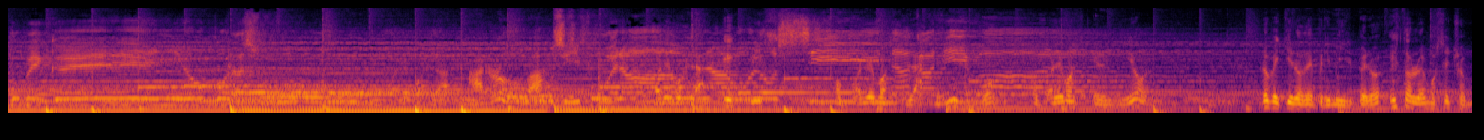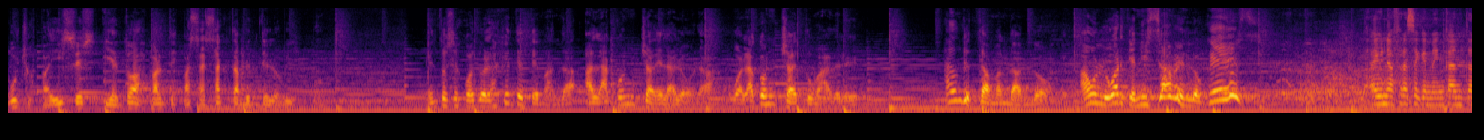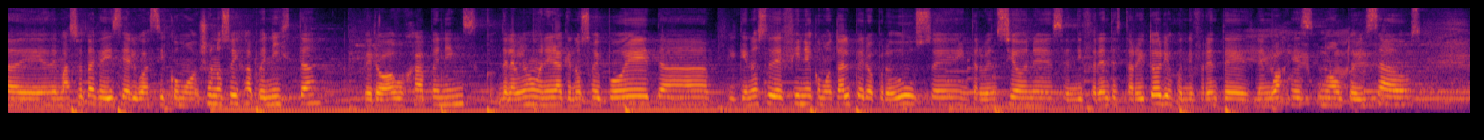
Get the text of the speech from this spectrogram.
Tu pequeño corazón. Ponemos la arroba, ponemos la X, o ponemos el asterisco, o ponemos el guion. No me quiero deprimir, pero esto lo hemos hecho en muchos países y en todas partes pasa exactamente lo mismo. Entonces cuando la gente te manda a la concha de la lora o a la concha de tu madre, ¿a dónde te está mandando? ¿A un lugar que ni saben lo que es? Hay una frase que me encanta de, de Mazota que dice algo así como, yo no soy happenista, pero hago happenings, de la misma manera que no soy poeta, y que no se define como tal, pero produce intervenciones en diferentes territorios, con diferentes lenguajes no autorizados.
